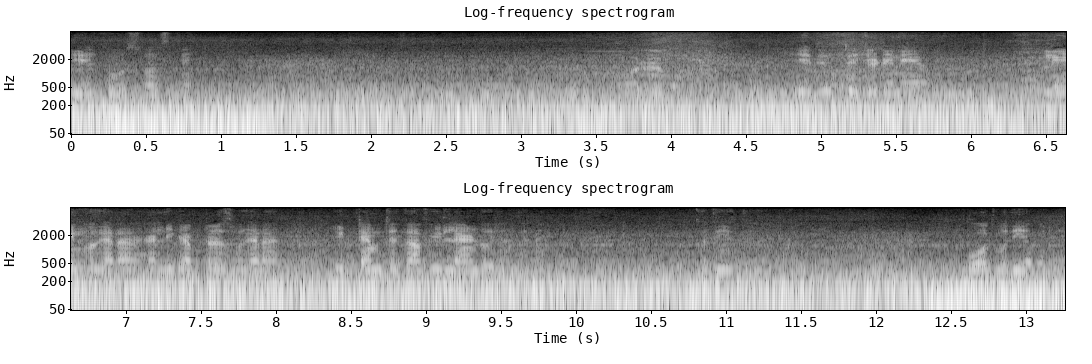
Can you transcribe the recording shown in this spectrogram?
에ਅਰ ਫੋਰਸ ਵਾਸਤੇ। ਔਰ ਇਹਦੇ ਉੱਤੇ ਜਿਹੜੇ ਨੇ ਪਲੇਨ ਵਗੈਰਾ ਹੈਲੀਕਾਪਟਰਸ ਵਗੈਰਾ, ਇੱਕ ਟਾਈਮ ਤੇ ਕਾਫੀ ਲੈਂਡ ਹੋ ਜਾਂਦੇ ਨੇ। ਕਦੀ ਬਹੁਤ ਵਧੀਆ ਬਣਿਆ।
